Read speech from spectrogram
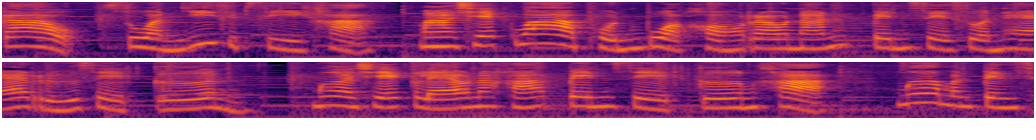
109 ส่วน 24 ค่ะ มาเช็คว่าผลบวกของเรานั้นเป็นเศษส่วนแท้หรือเศษเกิน เมื่อเช็คแล้วนะคะ เป็นเศษเกินค่ะ เมื่อมันเป็นเศ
